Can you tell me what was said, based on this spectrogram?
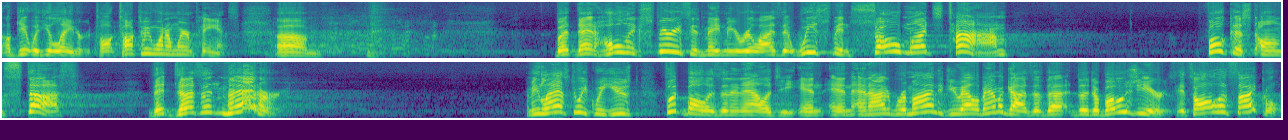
I'll get with you later. Talk, talk to me when I'm wearing pants. Um, but that whole experience has made me realize that we spend so much time focused on stuff that doesn't matter. I mean, last week we used football as an analogy, and, and, and I reminded you, Alabama guys, of the, the DuBose years. It's all a cycle.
